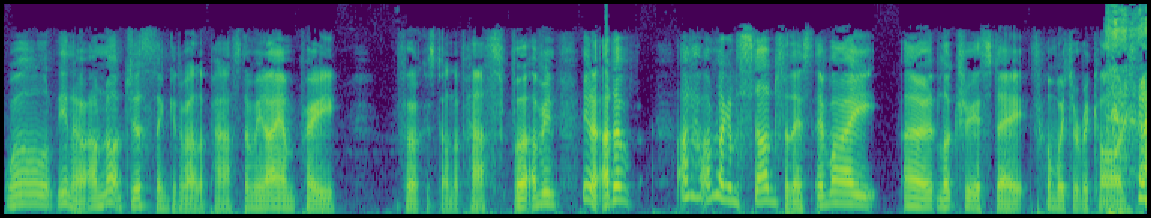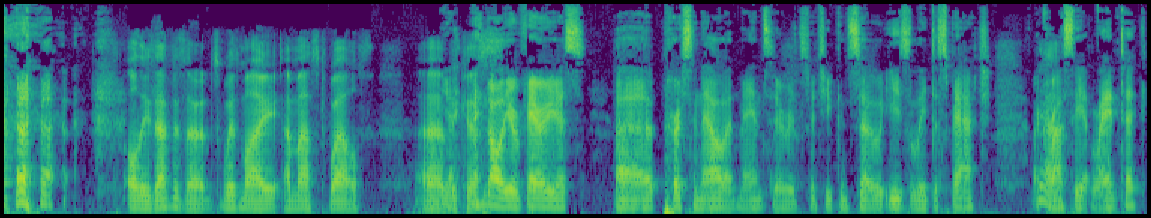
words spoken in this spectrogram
Well, you know, I'm not just thinking about the past. I mean, I am pretty focused on the past, but I mean, you know, I don't, I don't I'm not going to stand for this in my uh, luxury estate from which I record all these episodes with my amassed wealth. Uh, Yeah, because and all your various uh, personnel and manservants, which you can so easily dispatch across the Atlantic.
